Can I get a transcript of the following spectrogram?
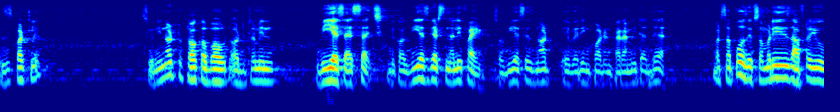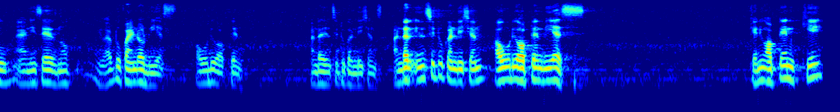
Is this part clear? So you need not to talk about or determine Vs as such because Vs gets nullified. So Vs is not a very important parameter there. But suppose if somebody is after you and he says no, you have to find out Vs. How would you obtain under in situ conditions? Under in situ condition, how would you obtain Vs? Can you obtain K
